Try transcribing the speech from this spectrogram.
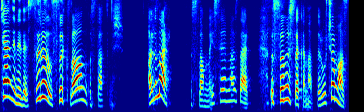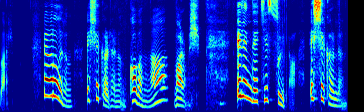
Kendini de sırılsıklam ıslatmış. Arılar ıslanmayı sevmezler. Islanırsa kanatları uçamazlar. Ve arıların, eşek arılarının kovanına varmış. Elindeki suyla eşek arılarının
